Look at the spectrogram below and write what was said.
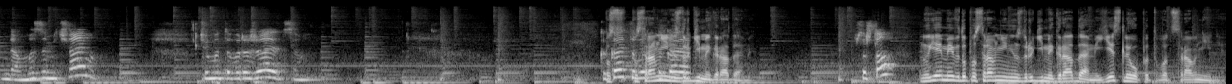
Да, мы замечаем, в чем это выражается. По, по вот сравнению такая... с другими городами. Что-что? Ну, я имею в виду по сравнению с другими городами. Есть ли опыт вот сравнения?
